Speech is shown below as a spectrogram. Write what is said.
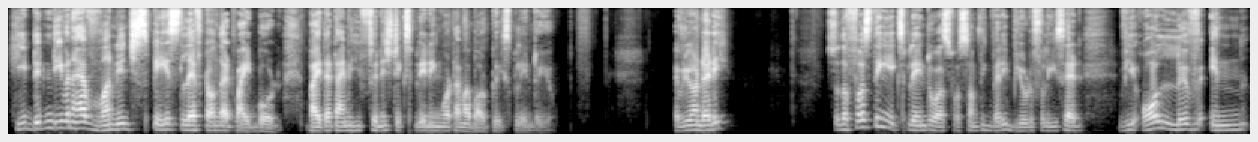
He didn't even have one inch space left on that whiteboard by the time he finished explaining what I'm about to explain to you. Everyone ready? So the first thing he explained to us was something very beautiful. He said, we all live in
